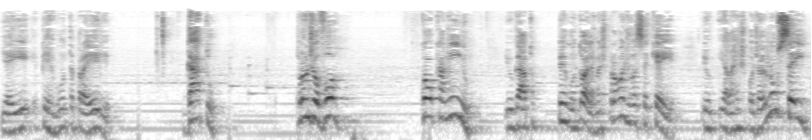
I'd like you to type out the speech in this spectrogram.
E aí pergunta para ele: Gato, para onde eu vou? Qual o caminho? E o gato pergunta: Olha, mas para onde você quer ir? E ela responde: Olha, eu não sei.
